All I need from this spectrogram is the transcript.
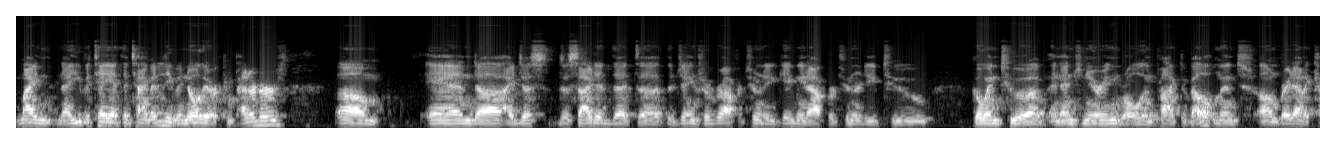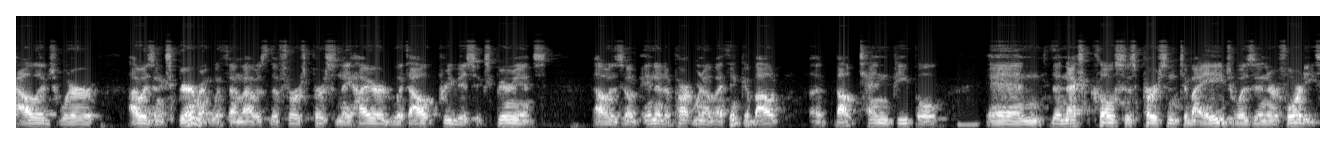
my naivete at the time, I didn't even know they were competitors. Um, and uh, I just decided that uh, the James River opportunity gave me an opportunity to go into a, an engineering role in product development um, right out of college where I was an experiment with them. I was the first person they hired without previous experience I was uh, in a department of I think about about 10 people and the next closest person to my age was in her 40s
